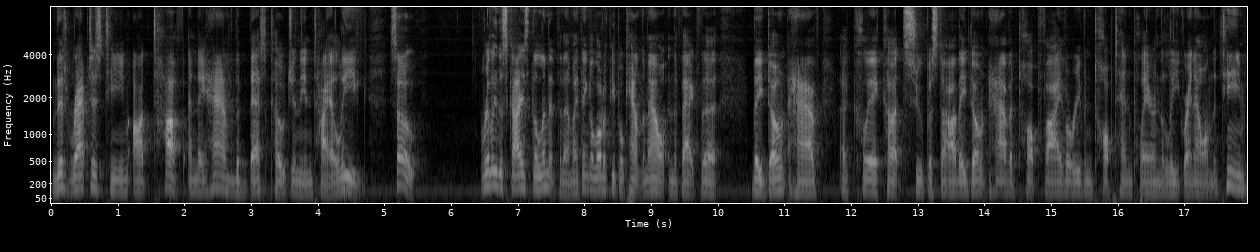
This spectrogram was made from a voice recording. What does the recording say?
This Raptors team are tough, and they have the best coach in the entire league. So, really the sky's the limit for them. I think a lot of people count them out in the fact that they don't have a clear cut superstar. They don't have a top five or even top 10 player in the league right now on the team.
